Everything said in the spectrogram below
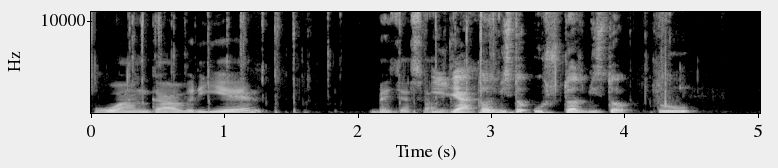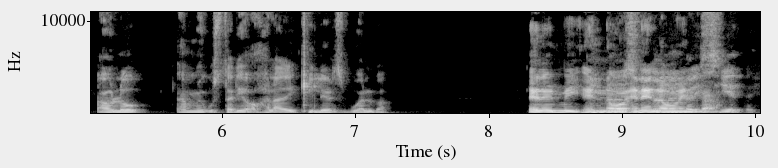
Juan Gabriel Bellas Y Artes. ya, tú has visto, uff, tú has visto, tú hablo, me gustaría, ojalá de Killers vuelva. En el, mi- en, no- en el 90. 1997.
